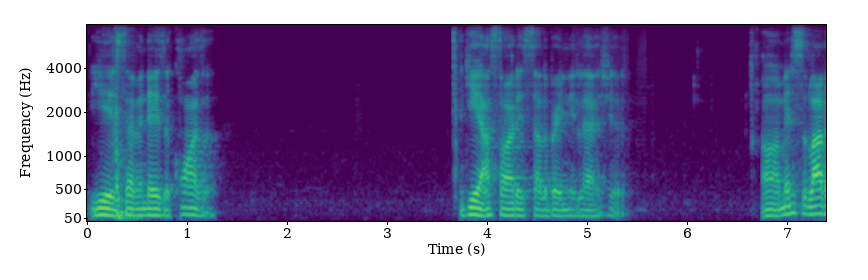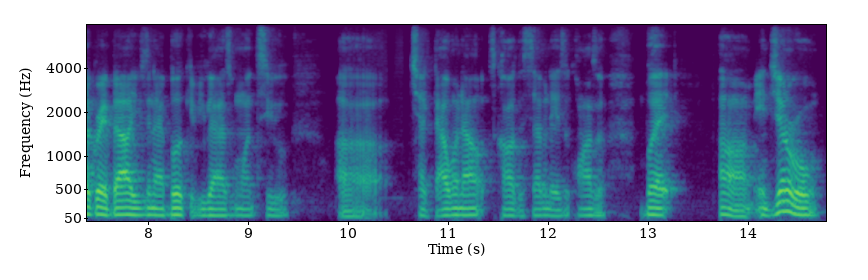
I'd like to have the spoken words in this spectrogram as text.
yeah, seven days of Kwanzaa. Yeah, I started celebrating it last year. Um, and it's a lot of great values in that book if you guys want to uh check that one out. It's called The Seven Days of Kwanzaa. But um in general,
